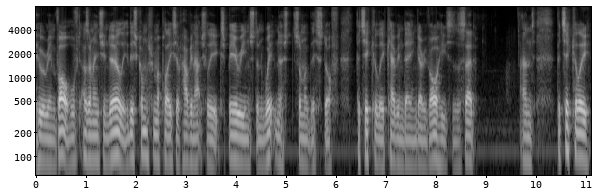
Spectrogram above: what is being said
who are involved, as I mentioned earlier, this comes from a place of having actually experienced and witnessed some of this stuff, particularly Kevin Day and Gary Voorhis, as I said, and particularly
